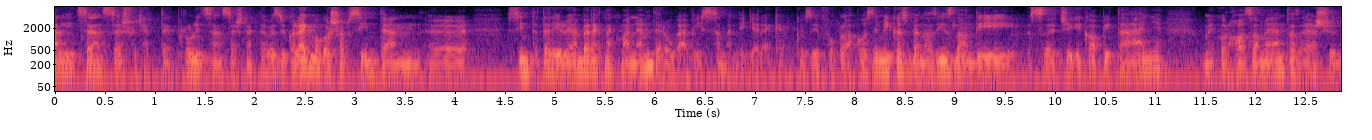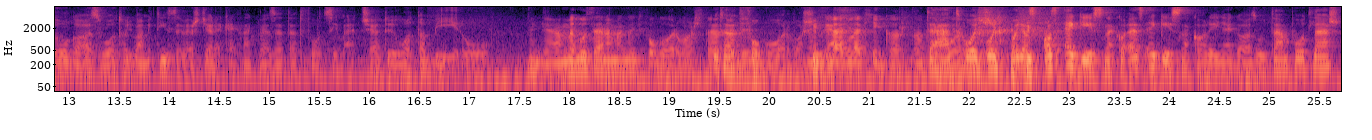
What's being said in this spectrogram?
A-licenszes, vagy hát pro-licenszesnek nevezzük, a legmagasabb szinten ö, szintet elérő embereknek már nem derogál visszamenni gyerekek közé foglalkozni, miközben az izlandi szövetségi kapitány, amikor hazament, az első dolga az volt, hogy valami tíz éves gyerekeknek vezetett foci meccset, ő volt a bíró. Igen, meg utána meg egy fogorvos. Tehát Utána hogy egy- fogorvos, igen. leg, leghiggadtabb Tehát, hogy, fogorvos. hogy, hogy az, az, egésznek, a, ez egésznek a lényege az utánpótlás,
